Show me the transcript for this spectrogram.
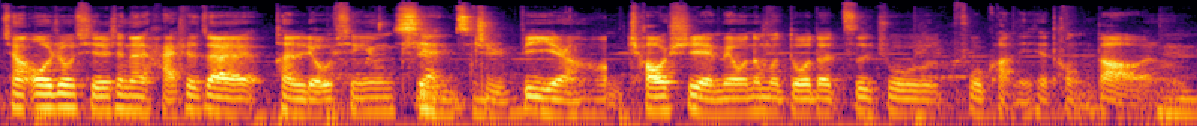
像欧洲其实现在还是在很流行用纸现金纸币，然后超市也没有那么多的自助付款的一些通道，然后嗯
